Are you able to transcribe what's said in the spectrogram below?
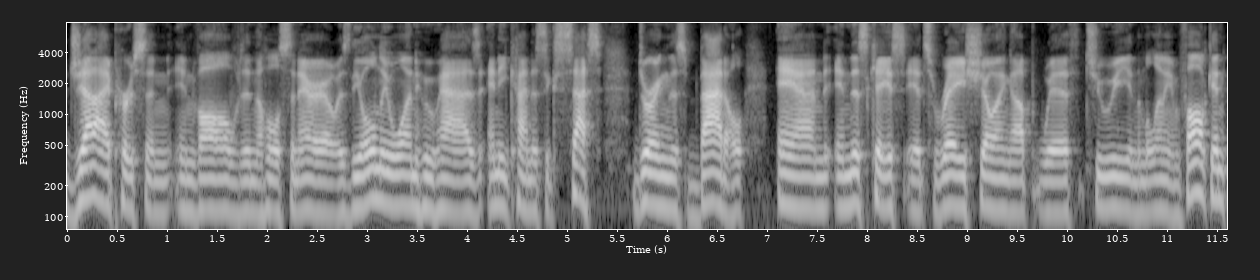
Jedi person involved in the whole scenario is the only one who has any kind of success during this battle. And in this case, it's Rey showing up with Chewie and the Millennium Falcon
